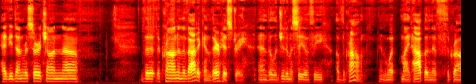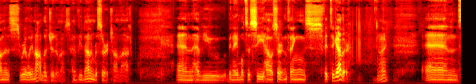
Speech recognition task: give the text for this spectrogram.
Have you done research on uh, the the Crown and the Vatican, their history, and the legitimacy of the of the Crown, and what might happen if the Crown is really not legitimate? Have you done research on that? And have you been able to see how certain things fit together? Right? And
